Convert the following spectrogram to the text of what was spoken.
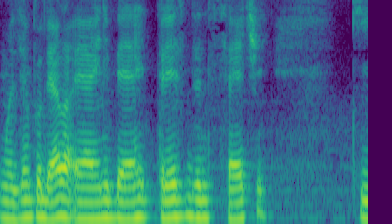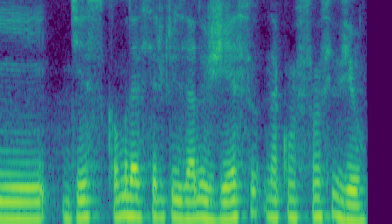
Um exemplo dela é a NBR 13207, que diz como deve ser utilizado o gesso na construção civil.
